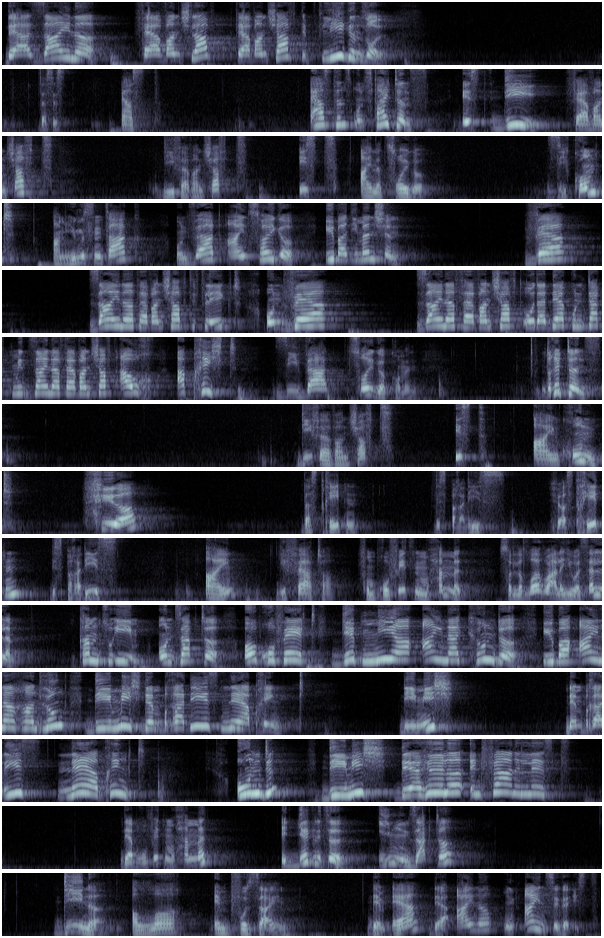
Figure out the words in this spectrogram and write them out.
der seine Verwandtschaft, Verwandtschaft pflegen soll. Das ist erst. Erstens und zweitens, ist die Verwandtschaft. Die Verwandtschaft ist eine Zeuge. Sie kommt am jüngsten Tag und wird ein Zeuge über die Menschen. Wer seine Verwandtschaft pflegt und wer seine Verwandtschaft oder der Kontakt mit seiner Verwandtschaft auch abbricht, sie wird Zeuge kommen. Drittens, die Verwandtschaft ist ein Grund für das Treten des Paradies. Für das Treten des Paradies. Ein Gefährter vom Propheten Muhammad sallallahu alaihi wasallam kam zu ihm und sagte, O Prophet, gib mir eine Kunde über eine Handlung, die mich dem Paradies näher bringt. Die mich dem Paradies näher bringt und die mich der Höhle entfernen lässt. Der Prophet Muhammad entgegnete ihm und sagte, diene Allah im Bewusstsein, dem er der eine und einzige ist.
